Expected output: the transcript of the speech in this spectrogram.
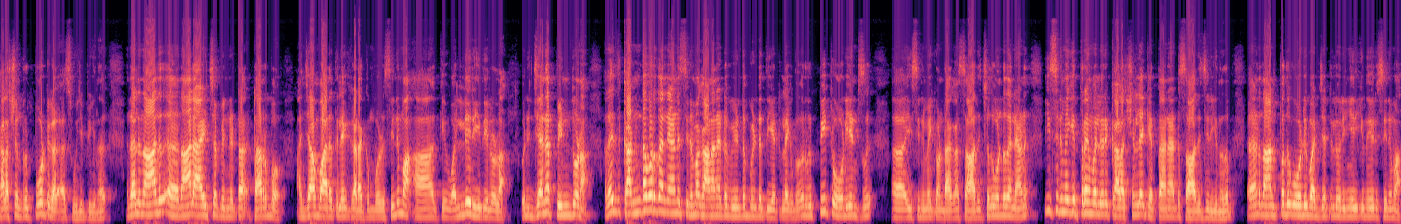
കളക്ഷൻ റിപ്പോർട്ടുകൾ സൂചിപ്പിക്കുന്നത്. എന്തായാലും നാല് നാലാഴ്ച പിന്നിട്ട ടർബോ അഞ്ചാം വാരത്തിലേക്ക് കടക്കുമ്പോൾ സിനിമ വലിയ രീതിയിലുള്ള ഒരു ജനപിന്തുണ അതായത് കണ്ടവർ തന്നെയാണ് സിനിമ കാണാനായിട്ട് വീണ്ടും വീണ്ടും തിയേറ്ററിലേക്ക് പോകുന്നത്. റിപ്പീറ്റ് ഓഡിയൻസ് ഈ സിനിമയ്ക്ക് ഉണ്ടാക്കാൻ സാധിച്ചത് കൊണ്ട് തന്നെയാണ് ഈ സിനിമയ്ക്ക് ഇത്രയും വലിയൊരു കളക്ഷനിലേക്ക് എത്താനായിട്ട് സാധിച്ചിരിക്കുന്നതും. ഏതാണ്ട് നാൽപ്പത് കോടി ബഡ്ജറ്റിൽ ഒരുങ്ങിയിരിക്കുന്ന ഈ ഒരു സിനിമ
